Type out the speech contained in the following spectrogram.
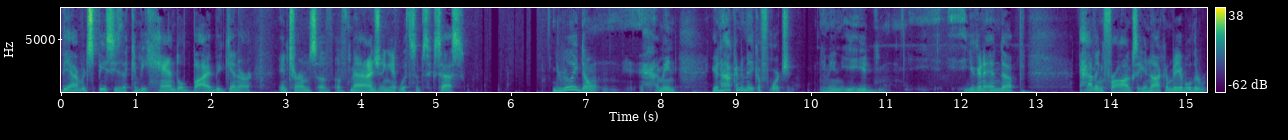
the average species that can be handled by a beginner in terms of, of managing it with some success you really don't. I mean, you're not going to make a fortune. I mean, you, you are going to end up having frogs that you're not going to be able to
